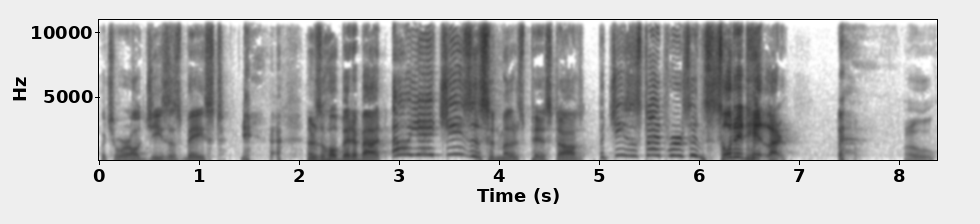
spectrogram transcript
which were all Jesus based. There's a whole bit about, oh yeah, Jesus, and mother's pissed off, but Jesus died for our sins. So did Hitler. oh.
